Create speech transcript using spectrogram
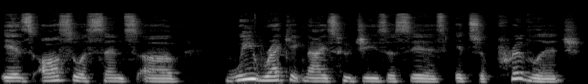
is also a sense of we recognize who Jesus is. It's a privilege,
